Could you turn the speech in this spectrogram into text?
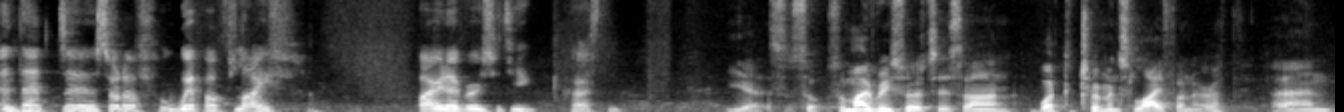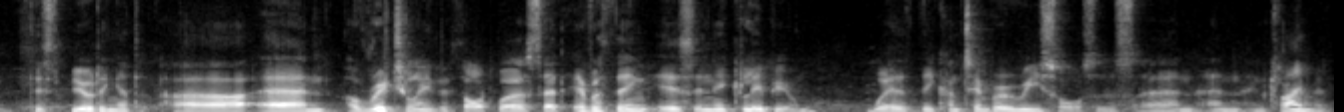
and that uh, sort of web of life, biodiversity, Carsten. Yes, so, so my research is on what determines life on Earth and disputing it. Uh, and originally, the thought was that everything is in equilibrium with the contemporary resources and, and, and climate.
